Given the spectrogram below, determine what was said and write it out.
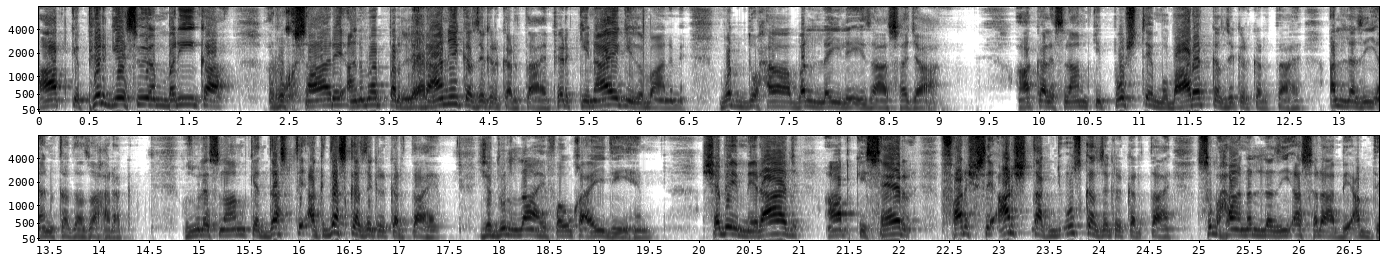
आपके फिर गेसुए अंबरी का रुखसार अनवर पर लहराने का ज़िक्र करता है, फिर किनाए की ज़ुबान में वदुहा वल्लैल इज़ा सजा। आकल इस्लाम की पुश्त मुबारक का ज़िक्र करता है, अल्लजी अनकद ज़हरक। हजूल इस्लाम के दस्त अकदस का ज़िक्र करता है यदुल्ला फ़ौक दी हम शब मराज आपकी सैर फ़र्श से अर्श तक उसका ज़िक्र करता है सुबह नल्लजी असरा बेअब्द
